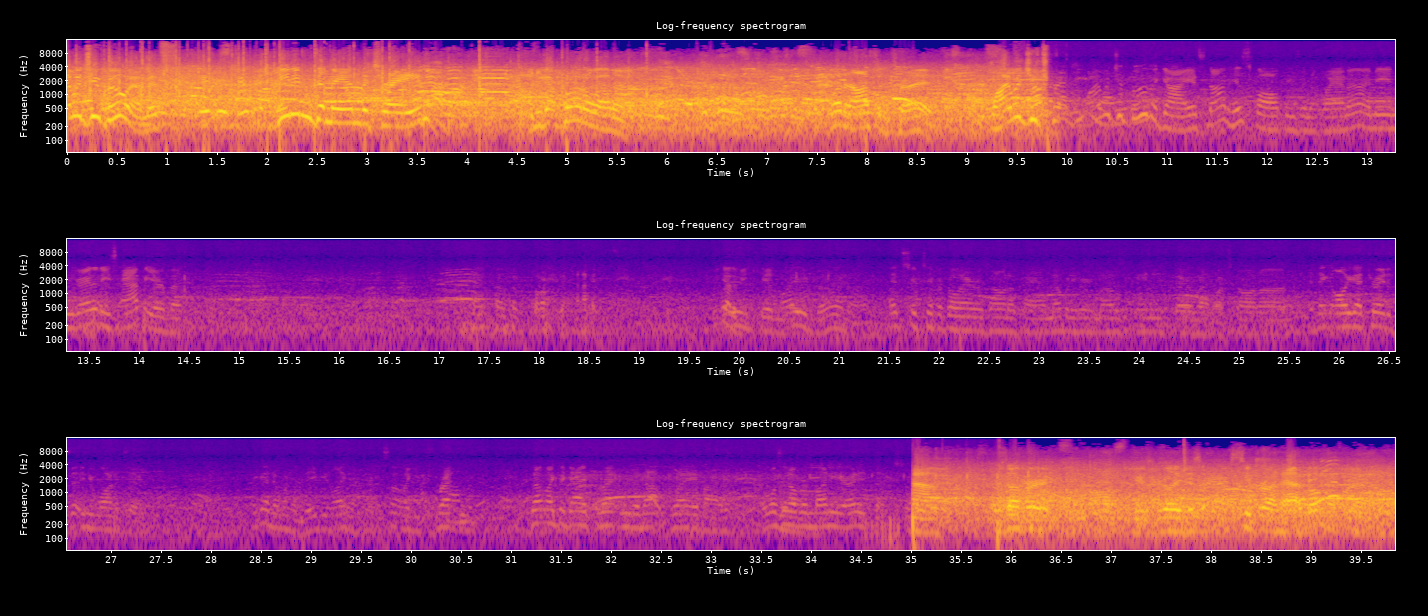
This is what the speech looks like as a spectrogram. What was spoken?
why would you boo him? It's, he didn't demand the trade. And you got Prado out of it. What an awesome trade. Why would you trade? Why would you boo the guy? It's not his fault he's in Atlanta. I mean, granted he's happier, but... You gotta be kidding. Why are you booing him? It's your typical Arizona fan. Nobody here knows if he's there about what's going on. I think all he got traded is that he wanted to. Not like the guy threatened to not play by. It wasn't over money or anything. It was over. He was really just super unhappy.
